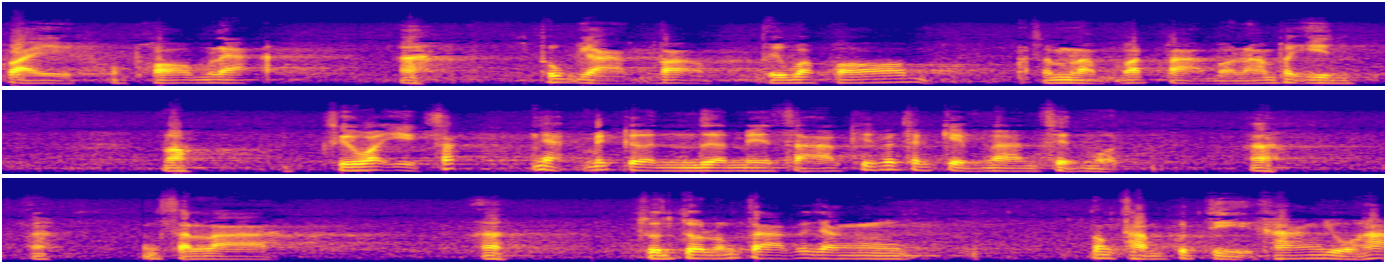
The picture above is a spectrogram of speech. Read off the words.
ไฟพร้อมแล้วทุกอย่างก็ถือว่าพร้อมสำหรับวัดป่าบ่อน้ำพระอินทร์เนาะถือว่าอีกสักเนี่ยไม่เกินเดือนเมษาคิดว่าจะเก็บงานเสร็จหมดนะนะทั้งศาลาอะส่วนตัวหลวงตาก็ยัง ต้องทำกุฏิค้างอยู่ห้า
